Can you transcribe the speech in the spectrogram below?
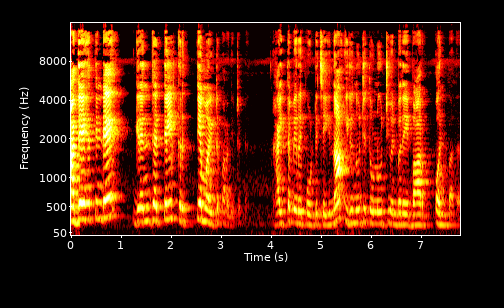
അദ്ദേഹത്തിന്റെ ഗ്രന്ഥത്തിൽ കൃത്യമായിട്ട് പറഞ്ഞിട്ടുണ്ട്. ഹൈത്തമി റിപ്പോർട്ട് ചെയ്യുന്ന ഇരുന്നൂറ്റി തൊണ്ണൂറ്റി ഒൻപത്. ബാർ ഒൻപത്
